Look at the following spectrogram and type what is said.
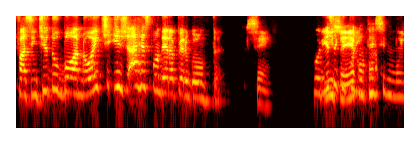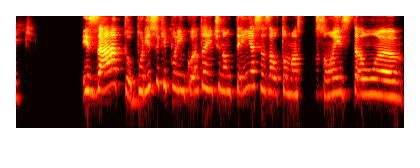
Faz sentido boa noite e já responder a pergunta. Sim. Por isso, isso que, aí acontece enquanto... muito. Exato. Por isso que por enquanto a gente não tem essas automações tão uh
